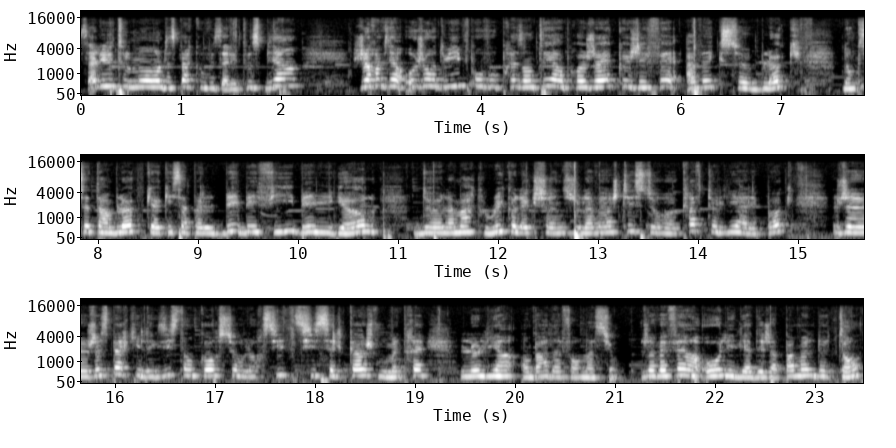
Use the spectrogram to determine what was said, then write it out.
Salut tout le monde, j'espère que vous allez tous bien. Je reviens aujourd'hui pour vous présenter un projet que j'ai fait avec ce bloc. Donc c'est un bloc qui s'appelle Bébé Fille, Baby Girl de la marque Recollections. Je l'avais acheté sur euh, Craftly à l'époque. J'espère qu'il existe encore sur leur site. Si c'est le cas, je vous mettrai le lien en barre d'informations. J'avais fait un haul il y a déjà pas mal de temps.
